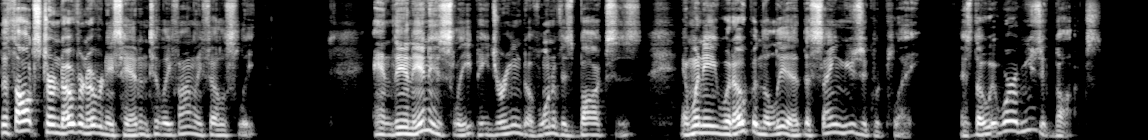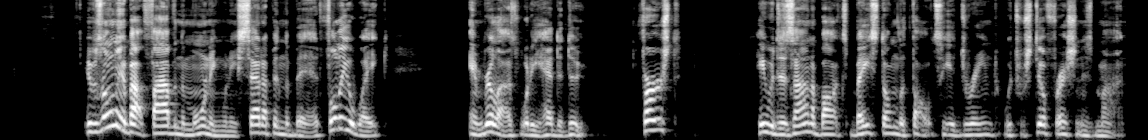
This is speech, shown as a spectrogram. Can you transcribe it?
The thoughts turned over and over in his head until he finally fell asleep. And then in his sleep, he dreamed of one of his boxes, and when he would open the lid, the same music would play, as though it were a music box. It was only about five in the morning when he sat up in the bed, fully awake, and realized what he had to do. First, he would design a box based on the thoughts he had dreamed, which were still fresh in his mind.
